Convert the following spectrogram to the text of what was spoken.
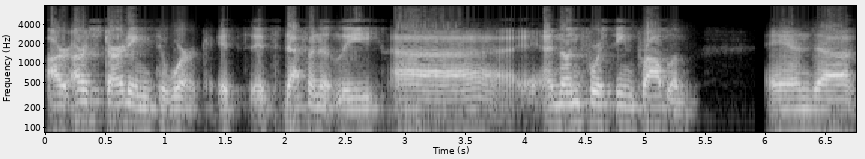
are, starting to work. It's, it's definitely uh, an unforeseen problem. And uh,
